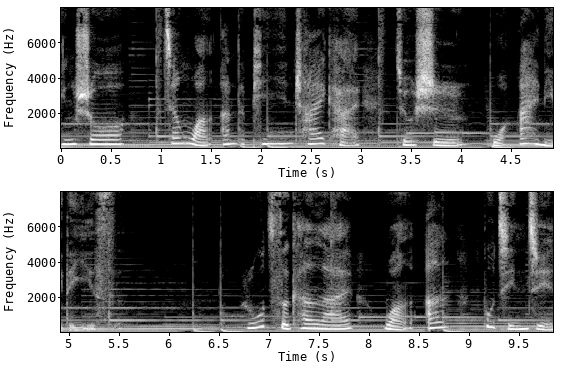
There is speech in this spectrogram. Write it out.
听说，将晚安的拼音拆开，就是我爱你的意思。如此看来，晚安不仅仅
